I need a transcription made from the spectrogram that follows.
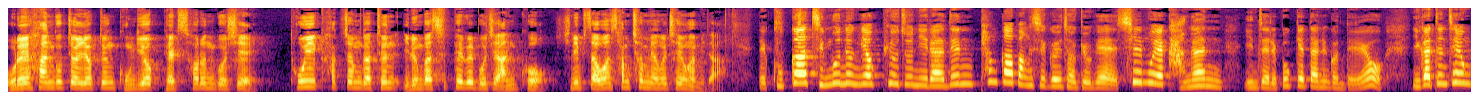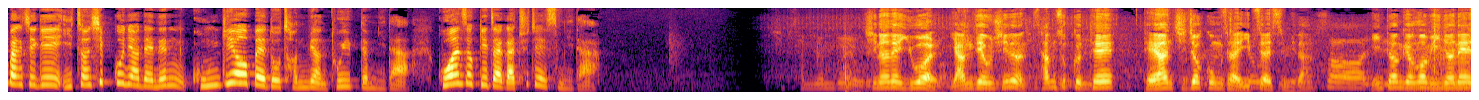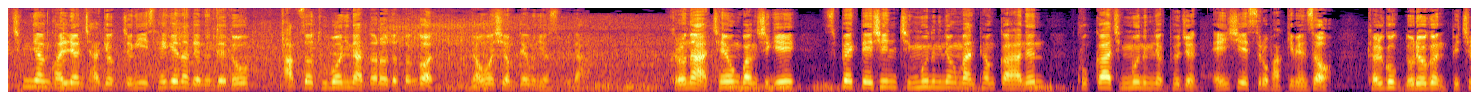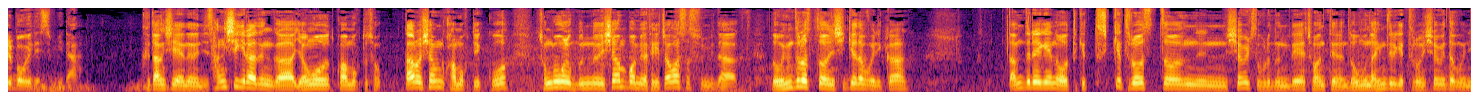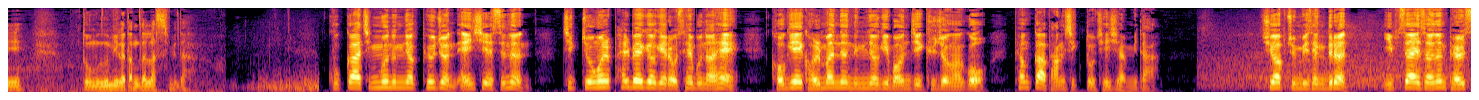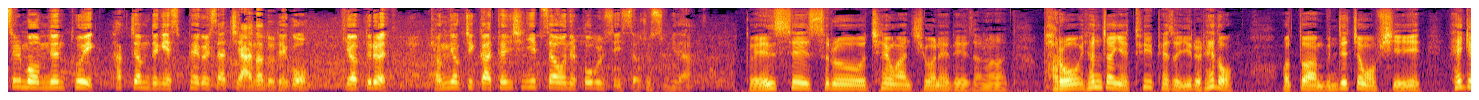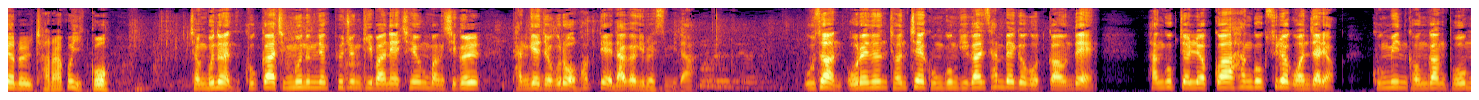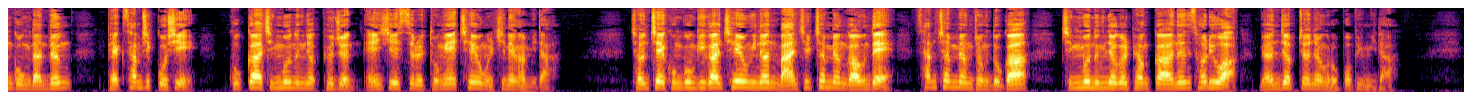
올해 한국전력 등 공기업 130곳이 토익 학점 같은 이른바 스펙을 보지 않고 신입사원 3,000명을 채용합니다. 네, 국가 직무능력 표준이라는 평가 방식을 적용해 실무에 강한 인재를 뽑겠다는 건데요. 이 같은 채용 방식이 2019년에는 공기업에도 전면 도입됩니다. 고한석 기자가 취재했습니다. 지난해 6월 양재훈 씨는 삼수 끝에 대한지적공사에 입사했습니다. 인턴 경험 2년에 측량 관련 자격증이 3개나 되는데도 앞서 두 번이나 떨어졌던 건 영어 시험 때문이었습니다. 그러나 채용 방식이 스펙 대신 직무 능력만 평가하는 국가 직무 능력 표준 NCS로 바뀌면서 결국 노력은 빛을 보게 됐습니다. 그 당시에는 상식이라든가 영어 과목도 저- 따로 시험 과목도 있고 전공을 묻는 시험 범위가 되게 적었었습니다. 너무 힘들었던 시기다 보니까 남들에게는 어떻게 쉽게 들었던 시험일지 모르는데 저한테는 너무나 힘들게 들어온 시험이다 보니 좀 의미가 남달랐습니다. 국가 직무 능력 표준 NCS는 직종을 800여 개로 세분화해 거기에 걸맞는 능력이 뭔지 규정하고 평가 방식도 제시합니다. 취업 준비생들은 입사에서는 별 쓸모없는 토익, 학점 등의 스펙을 쌓지 않아도 되고 기업들은 경력직 같은 신입사원을 뽑을 수 있어 좋습니다. 그 NCS로 채용한 지원에 대해서는 바로 현장에 투입해서 일을 해도 어떠한 문제점 없이 해결을 잘하고 있고 정부는 국가 직무 능력 표준 기반의 채용 방식을 단계적으로 확대해 나가기로 했습니다. 우선 올해는 전체 공공기관 300여 곳 가운데 한국전력과 한국수력원자력, 국민건강보험공단 등 130곳이 국가 직무 능력 표준 NCS를 통해 채용을 진행합니다. 전체 공공기관 채용 인원 17,000명 가운데 3,000명 정도가 직무 능력을 평가하는 서류와 면접 전형으로 뽑힙니다.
